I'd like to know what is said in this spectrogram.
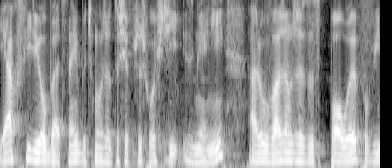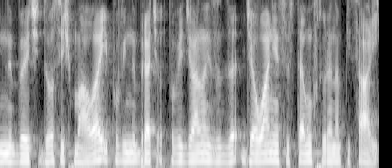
Ja w chwili obecnej, być może to się w przyszłości zmieni, ale uważam, że zespoły powinny być dosyć małe i powinny brać odpowiedzialność za działanie systemów, które napisali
